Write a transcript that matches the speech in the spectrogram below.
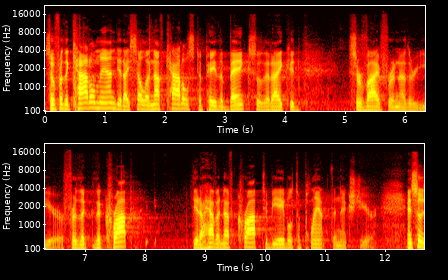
So, for the cattleman, did I sell enough cattle to pay the bank so that I could survive for another year? For the, the crop, did I have enough crop to be able to plant the next year? And so,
